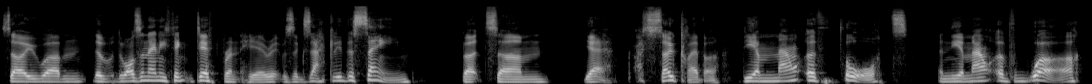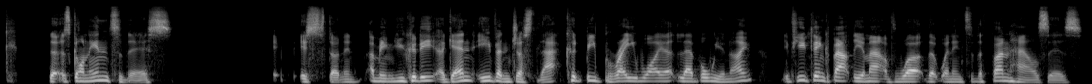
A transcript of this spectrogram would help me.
So um, there, there, wasn't anything different here. It was exactly the same. But um, yeah, so clever. The amount of thought and the amount of work that has gone into this is stunning. I mean, you could, eat again, even just that could be Bray Wyatt level, you know? If you think about the amount of work that went into the fun houses,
